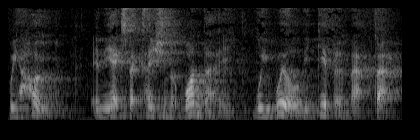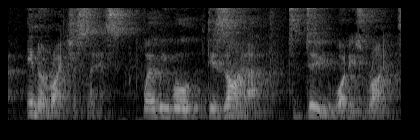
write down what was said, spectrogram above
we hope in the expectation that one day we will be given that, that inner righteousness where we will desire to do what is right.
